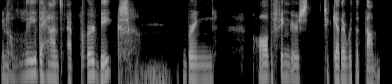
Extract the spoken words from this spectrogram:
You know, leave the hands at bird beaks. Bring all the fingers together with the thumb.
